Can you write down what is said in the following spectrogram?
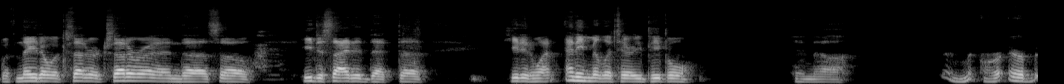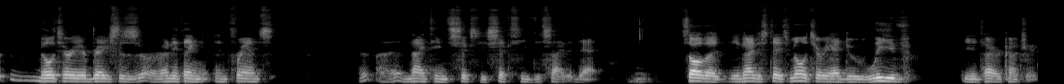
with NATO, et cetera, et cetera, and so he decided that he didn't want any military people in uh, or air, military air bases or anything in France. Uh, in 1966, he decided that. So the United States military had to leave the entire country.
